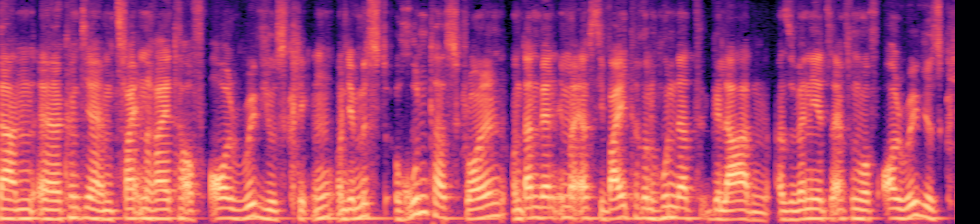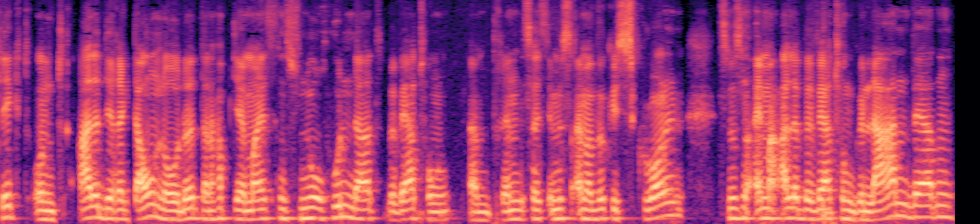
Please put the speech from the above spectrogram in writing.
dann äh, könnt ihr im zweiten Reiter auf All Reviews klicken und ihr müsst runter scrollen und dann werden immer erst die weiteren 100 geladen. Also wenn ihr jetzt einfach nur auf All Reviews klickt und alle direkt downloadet, dann habt ihr meistens nur 100 Bewertungen ähm, drin. Das heißt, ihr müsst einmal wirklich scrollen. Es müssen einmal alle Bewertungen geladen werden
